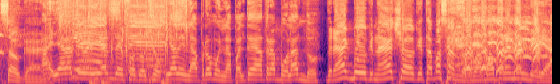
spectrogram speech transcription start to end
So good. Allá la te Yes, veían de photoshopear en la promo, en la parte de atrás volando. Dragbook, Nacho, ¿qué está pasando? Vamos a ponernos el día.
